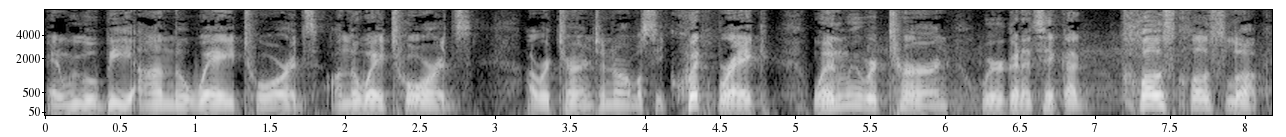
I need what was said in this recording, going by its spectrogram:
and we will be on the way towards on the way towards a return to normalcy. Quick break. When we return, we're going to take a close, close look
